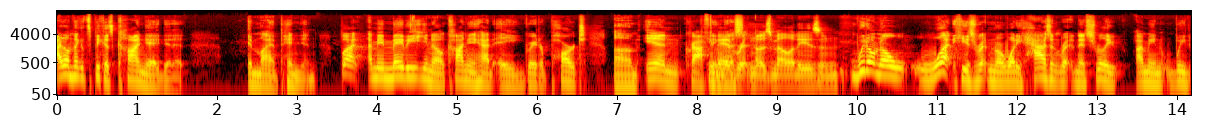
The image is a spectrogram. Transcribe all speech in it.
I don't think it's because Kanye did it, in my opinion. But I mean, maybe you know, Kanye had a greater part um, in crafting He may this have written those melodies and we don't know what he's written or what he hasn't written. It's really, I mean, we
